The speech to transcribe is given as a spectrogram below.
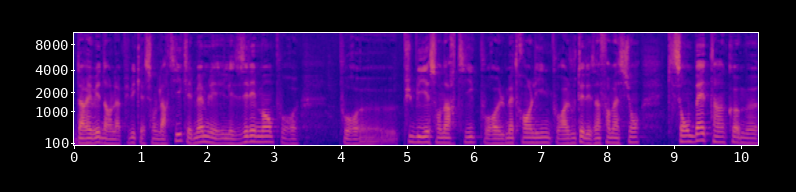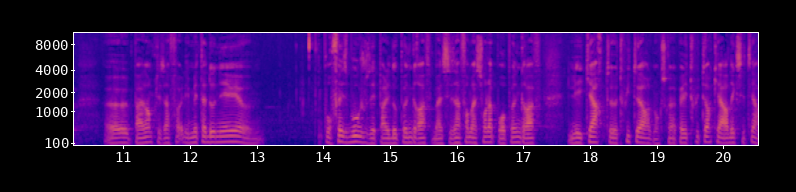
d'arriver dans la publication de l'article et même les, éléments pour, euh, publier son article, pour euh, le mettre en ligne, pour ajouter des informations qui sont bêtes, hein, comme euh, par exemple les métadonnées pour Facebook, je vous ai parlé d'Open Graph, bah, ces informations-là pour Open Graph, les cartes Twitter, donc ce qu'on appelle les Twitter cards, etc.,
